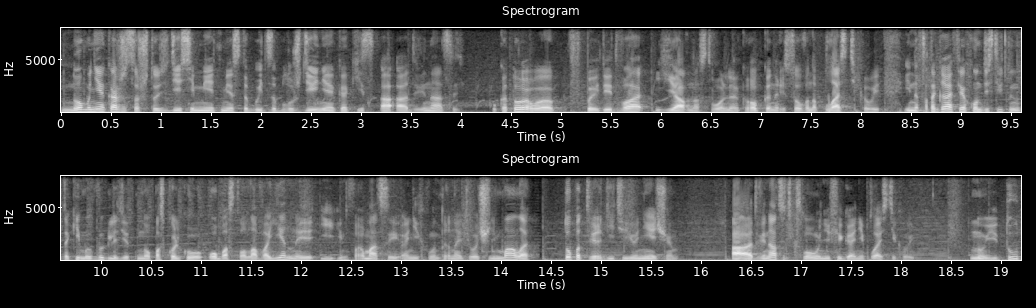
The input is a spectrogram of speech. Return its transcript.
но мне кажется, что здесь имеет место быть заблуждение, как из АА-12 у которого в Payday 2 явно ствольная коробка нарисована пластиковой. И на фотографиях он действительно таким и выглядит, но поскольку оба ствола военные и информации о них в интернете очень мало, то подтвердить ее нечем. А 12, к слову, нифига не пластиковый. Ну и тут,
